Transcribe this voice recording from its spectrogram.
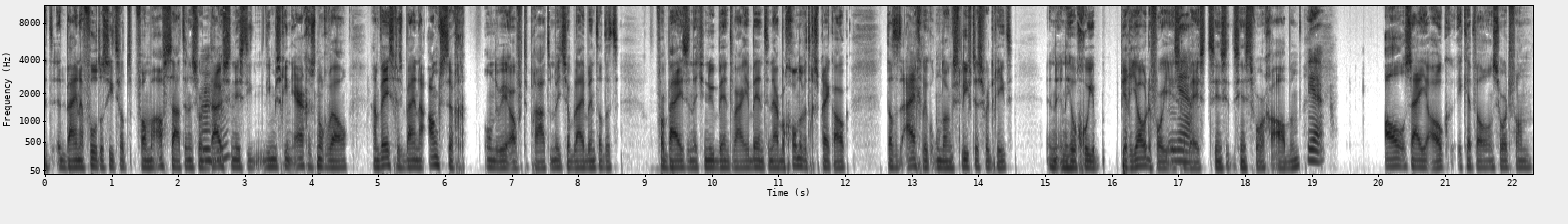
het, het bijna voelt als iets wat van me afstaat. En een soort Mhm. duisternis die, die misschien ergens nog wel aanwezig is. Bijna angstig om er weer over te praten. Omdat je zo blij bent dat het voorbij is en dat je nu bent waar je bent. En daar begonnen we het gesprek ook. Dat het eigenlijk ondanks liefdesverdriet een, een heel goede periode voor je is geweest sinds, het- sinds het vorige album. Ja, Al zei je ook, ik heb wel een soort van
